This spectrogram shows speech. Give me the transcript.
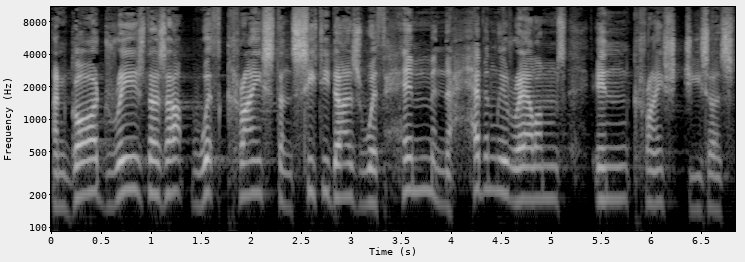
And God raised us up with Christ and seated us with Him in the heavenly realms in Christ Jesus,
